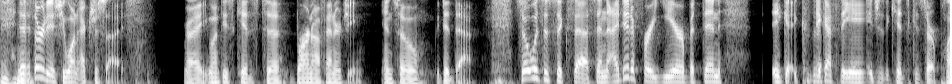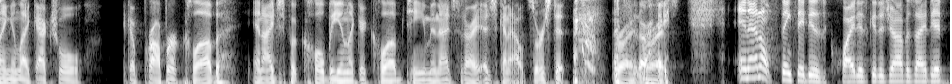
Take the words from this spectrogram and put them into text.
And the third is you want exercise, right? You want these kids to burn off energy. And so we did that. So it was a success. And I did it for a year, but then it, they got to the age that the kids could start playing in like actual, like a proper club. And I just put Colby in like a club team. And I just said, all right, I just kind of outsourced it. Right, said, all right. right. And I don't think they did as quite as good a job as I did.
